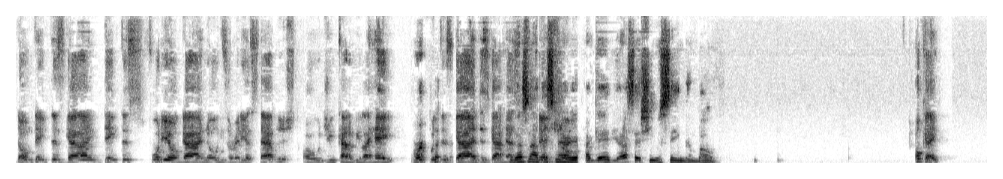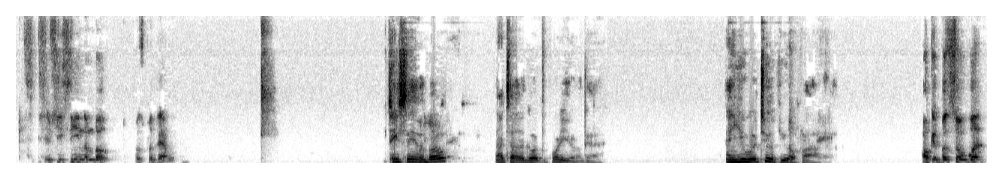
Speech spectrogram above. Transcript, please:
don't date this guy, date this 40 year old guy, I know he's already established? Or would you kind of be like, hey, work with this guy, this guy has That's not the scenario I gave you. I said she was seeing them both. Okay. If she's seen them both, let's put that way. She's seen them both. I tell her to go with the forty-year-old guy. And you would too if you were a father. Okay, but so what?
